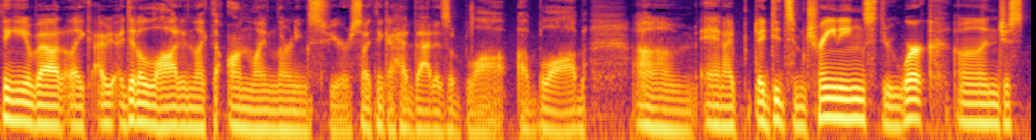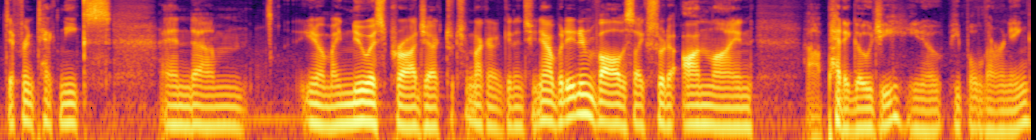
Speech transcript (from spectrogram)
Thinking about like I, I, did a lot in like the online learning sphere, so I think I had that as a blob, a blob, um, and I, I did some trainings through work on just different techniques, and um, you know my newest project, which I'm not going to get into now, but it involves like sort of online uh, pedagogy, you know, people learning.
